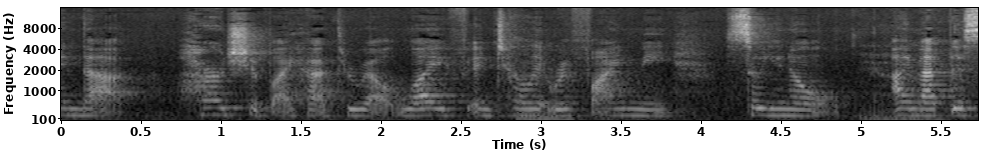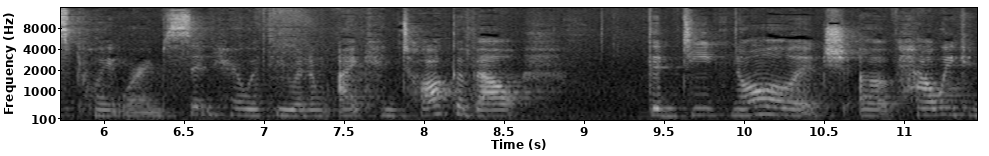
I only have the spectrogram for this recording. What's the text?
in that hardship i had throughout life until it refined me so you know Mm. Yeah. i'm at this point where i'm sitting here with you and i can talk about the deep knowledge of how we can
